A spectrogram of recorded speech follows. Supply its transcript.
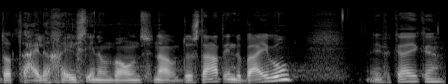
dat de Heilige Geest in hem woont? Nou, er staat in de Bijbel, even kijken.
